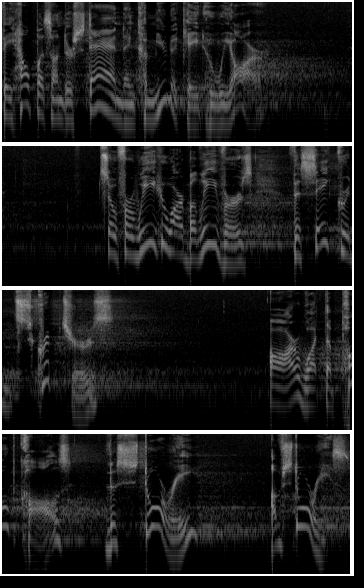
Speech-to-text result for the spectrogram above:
They help us understand and communicate who we are. So, for we who are believers, the sacred scriptures are what the Pope calls the story of stories.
